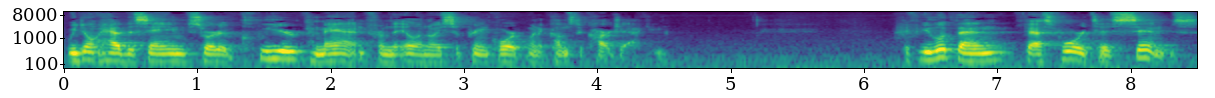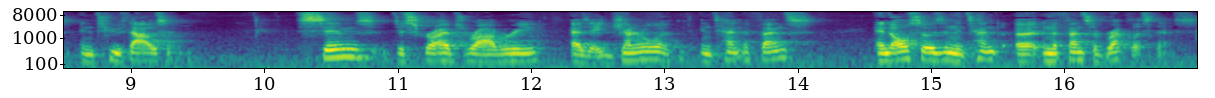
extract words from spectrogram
We don't have the same sort of clear command from the Illinois Supreme Court when it comes to carjacking. If you look then, fast forward to Sims in 2000, Sims describes robbery as a general intent offense and also as uh, an offense of recklessness.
